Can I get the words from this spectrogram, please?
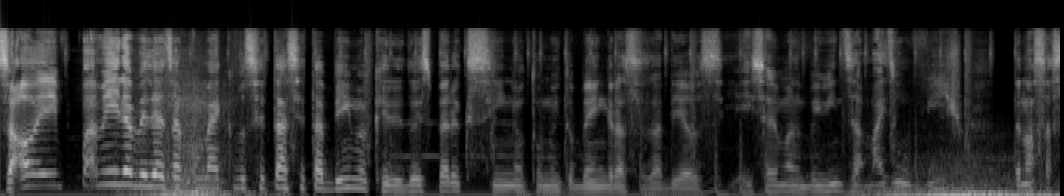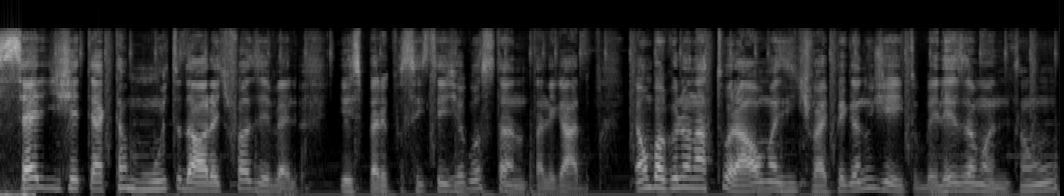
Salve família, beleza? Como é que você tá? Você tá bem, meu querido? Eu espero que sim, eu tô muito bem, graças a Deus. E é isso aí, mano, bem-vindos a mais um vídeo da nossa série de GTA que tá muito da hora de fazer, velho. E eu espero que você esteja gostando, tá ligado? É um bagulho natural, mas a gente vai pegando jeito, beleza, mano? Então,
